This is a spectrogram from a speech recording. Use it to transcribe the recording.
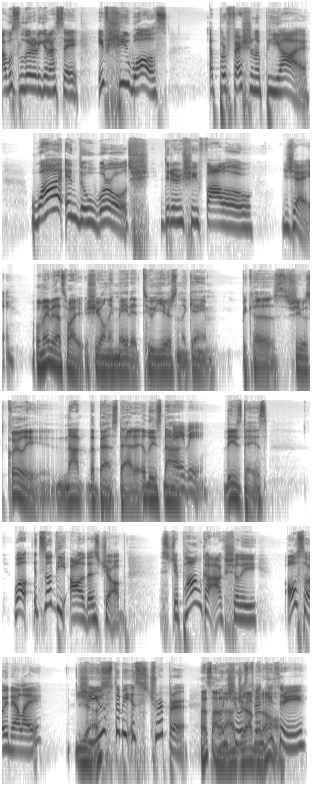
I was literally gonna say, if she was a professional PI, why in the world didn't she follow Jay? Well, maybe that's why she only made it two years in the game because she was clearly not the best at it, at least not Maybe. these days. Well, it's not the oldest job. Stepanka actually also in LA. She used to be a stripper That's not when she was job at all. 23.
